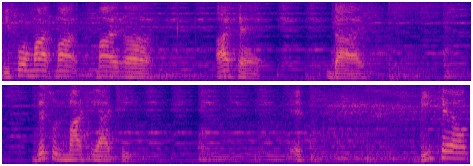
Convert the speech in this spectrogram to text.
before my my my uh iPad dies, this was my CIT. It's detailed.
